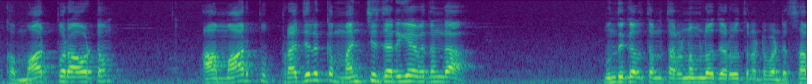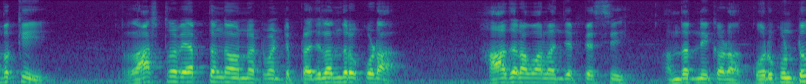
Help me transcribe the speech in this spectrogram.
ఒక మార్పు రావటం ఆ మార్పు ప్రజలకు మంచి జరిగే విధంగా ముందుకెళ్తున్న తరుణంలో జరుగుతున్నటువంటి సభకి రాష్ట్ర వ్యాప్తంగా ఉన్నటువంటి ప్రజలందరూ కూడా హాజరవ్వాలని చెప్పేసి అందరినీ కూడా కోరుకుంటూ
